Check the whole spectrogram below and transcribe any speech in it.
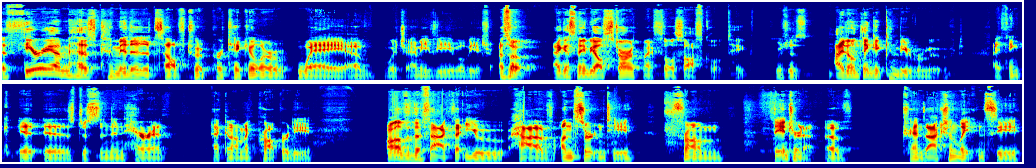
Ethereum has committed itself to a particular way of which MEV will be extracted. So I guess maybe I'll start with my philosophical take, which is I don't think it can be removed. I think it is just an inherent economic property of the fact that you have uncertainty from the internet of transaction latency.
